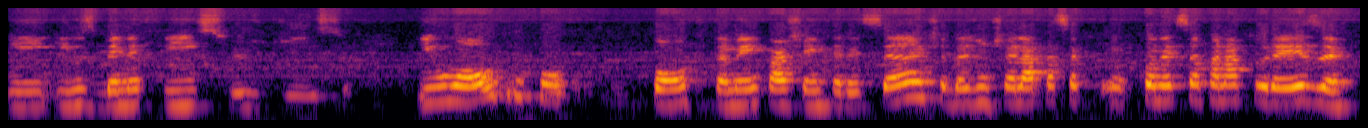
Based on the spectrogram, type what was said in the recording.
E, e, os benefícios disso. E um outro ponto também que eu achei interessante é da gente olhar para essa conexão com a natureza,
